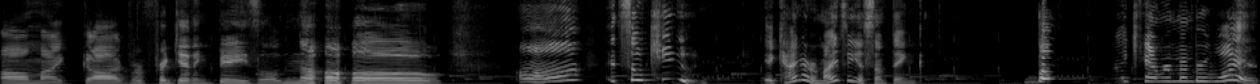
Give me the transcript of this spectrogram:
Oh my god, we're forgetting basil. No! Aw, it's so cute. It kind of reminds me of something. But I can't remember what.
